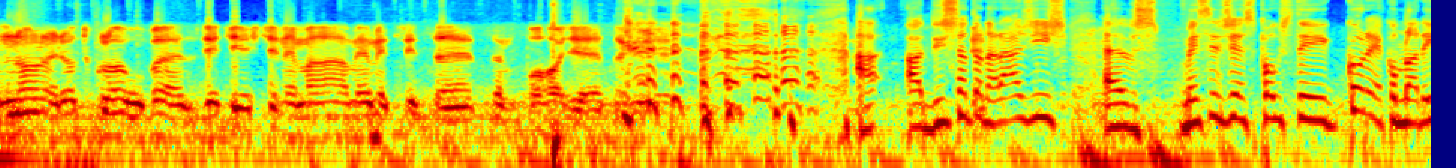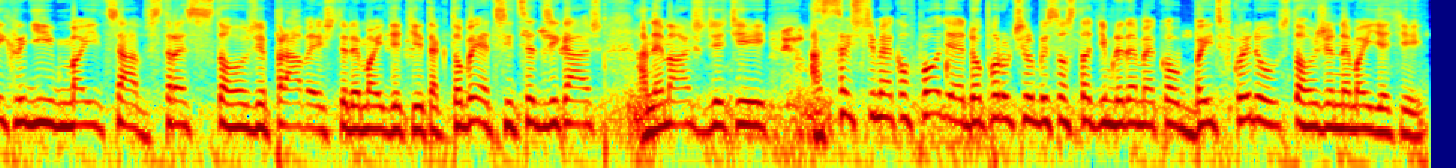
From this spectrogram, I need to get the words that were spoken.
No, nedotklo vůbec. Děti ještě nemám, je mi 30, jsem v pohodě, takže... A, a když na to narážíš, eh, myslím, že spousty kor jako mladých lidí mají třeba stres z toho, že právě ještě nemají děti, tak tobě je 30 říkáš a nemáš děti a seš tím jako v pohodě, doporučil bys ostatním lidem jako být v klidu z toho, že nemají děti.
